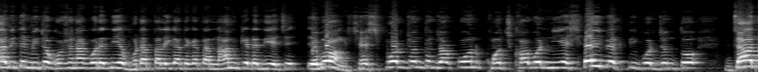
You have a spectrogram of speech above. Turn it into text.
দাবিতে মৃত ঘোষণা করে দিয়ে ভোটার তালিকা থেকে তার নাম কেটে দিয়েছে এবং শেষ পর্যন্ত যখন খোঁজ খবর নিয়ে সেই ব্যক্তি পর্যন্ত যার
